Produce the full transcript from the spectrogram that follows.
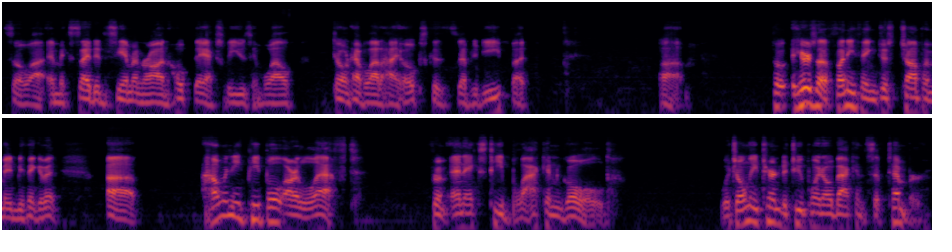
So uh, I'm excited to see him in Raw and hope they actually use him well. Don't have a lot of high hopes because it's WWE, but um, so here's a funny thing. Just Ciampa made me think of it. Uh, how many people are left from NXT Black and Gold, which only turned to 2.0 back in September?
